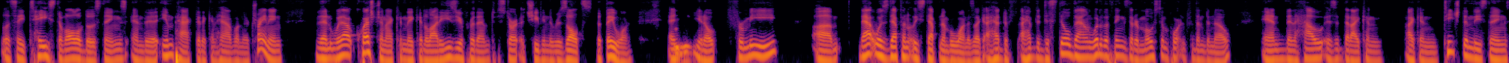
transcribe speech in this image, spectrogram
let's say, taste of all of those things and the impact that it can have on their training, then without question, I can make it a lot easier for them to start achieving the results that they want. And, Mhm. you know, for me, um, that was definitely step number one is like I had to, I have to distill down what are the things that are most important for them to know. And then how is it that I can, I can teach them these things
